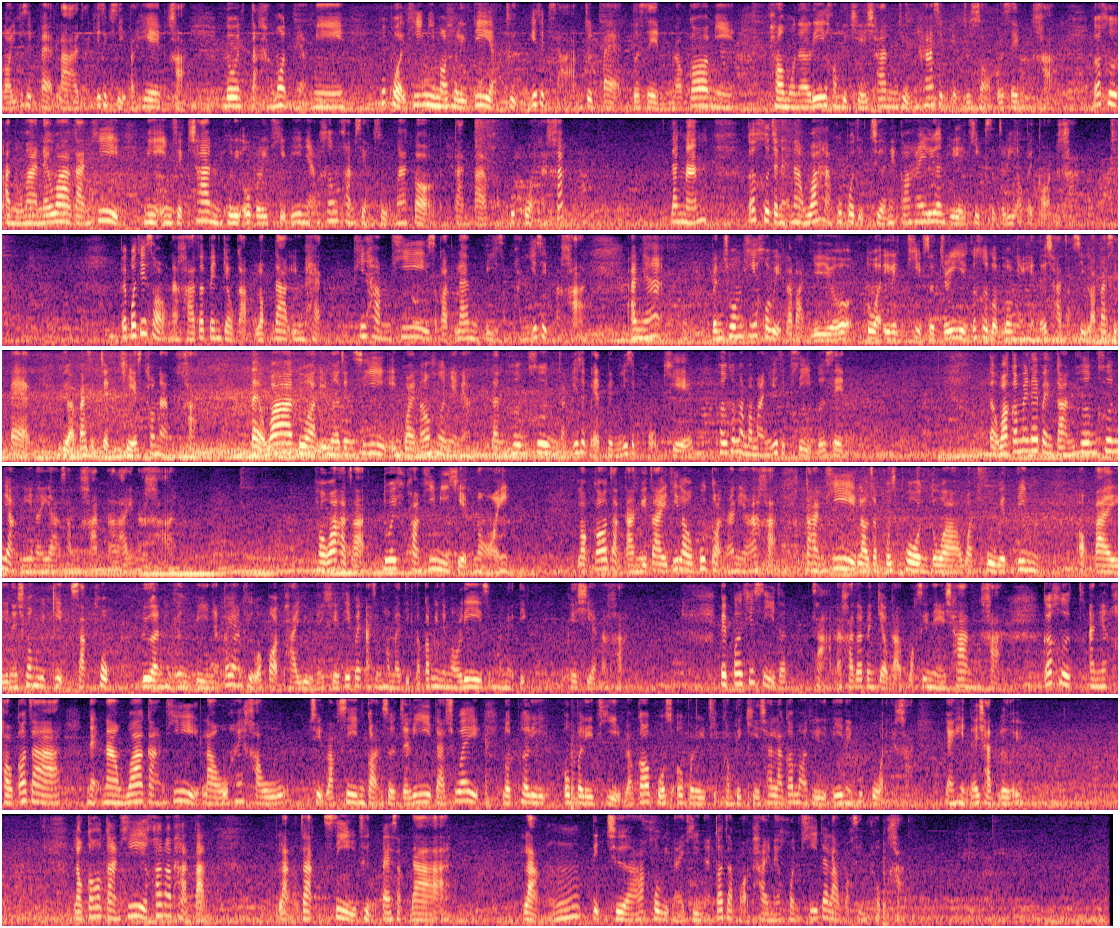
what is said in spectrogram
1,128 รายจาก 24 ประเทศค่ะ โดยจากทั้งหมดเนี่ยมีผู้ป่วยที่มี mortality ถึง 23.8%แล้วก็มี pulmonary complication ถึง 51.2%ค่ะ ก็คืออนุมานได้ว่าการที่มี infection perioperative เนี่ยเพิ่มความเสี่ยงสูงมากต่อการตายของผู้ป่วยนะคะ ดังนั้นก็คือจะแนะนำว่าหากผู้ป่วยติดเชื้อเนี่ยก็ให้เลื่อน elective surgery ออกไปก่อนค่ะเปเปอร์ที่ 2 นะคะ จะเป็นเกี่ยวกับ lockdown impact ที่ทำที่สกอตแลนด์ปี 2020 นะคะ อันเนี้ยเป็นช่วงที่โควิดระบาดเยอะๆ ตัว elective surgery ก็คือลดลงอย่างเห็นได้ชัดจาก 488 เหลือ 87 เคสเท่านั้นค่ะ แต่ว่าตัว emergency inguinal hernia เนี่ย ดันเพิ่มขึ้นจาก 21 เป็น 26 เคส เพิ่มขึ้นมาประมาณ 24เปอร์เซ็นต์แต่ว่าก็ไม่ได้เป็นการเพิ่มขึ้นอย่างมีนัยสำคัญอะไรนะคะ เพราะว่าอาจจะด้วยความที่มีเคสน้อย แล้วก็จากการวิจัยที่เราพูดก่อนหน้านี้ค่ะ การที่เราจะ postpon ตัว watchful waiting ออกไปในช่วงวิกฤตสัก 6 เดือนถึง 1 ปีเนี่ยก็ยังถือว่าปลอดภัยอยู่ในเคสที่เป็น asymptomatic แล้วก็ minimally symptomatic patient นะคะเปเปอร์ที่ 4 จะ 3 นะคะ จะเป็นเกี่ยวกับ vaccination ค่ะ ก็คืออันนี้เขาก็จะแนะนำว่าการที่เราให้เขาฉีดวัคซีนก่อนเซอร์เจอรี่จะช่วยลด peri-operative แล้วก็ post operative complication แล้วก็ mortality ในผู้ป่วยค่ะ อย่างเห็นได้ชัดเลย แล้วก็การที่ค่อยมาผ่าตัดหลังจาก 4 ถึง 8 สัปดาห์ หลังติดเชื้อโควิด -19 เนี่ยก็จะปลอดภัยในคนที่ได้รับวัคซีนครบค่ะ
